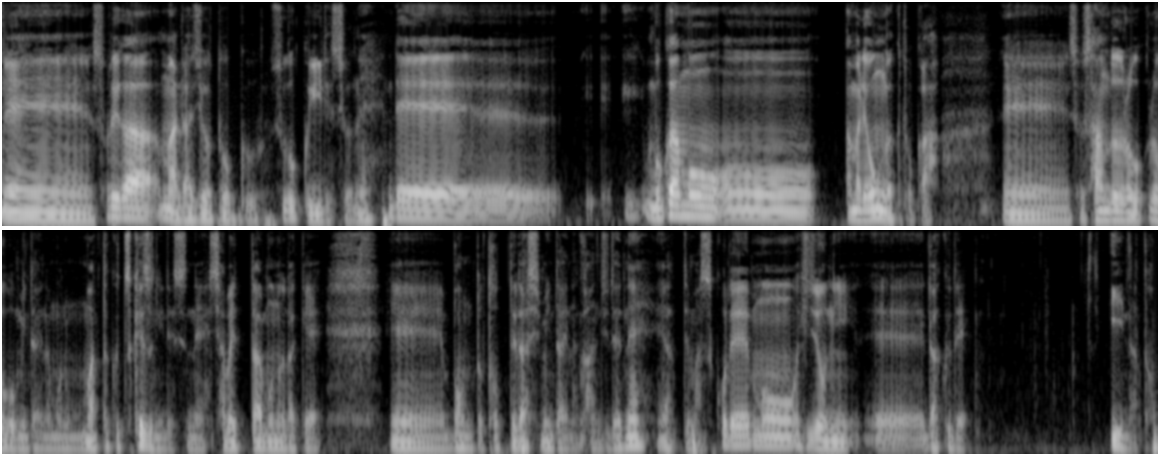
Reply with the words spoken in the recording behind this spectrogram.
えー、それが、まあ、ラジオトーク、すごくいいですよね。で、僕はもう、あまり音楽とか、えー、そうサウンドロゴみたいなものも全くつけずにですね、喋ったものだけ、えー、ボンと取って出しみたいな感じでね、やってます。これも非常に、えー、楽でいいなと。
